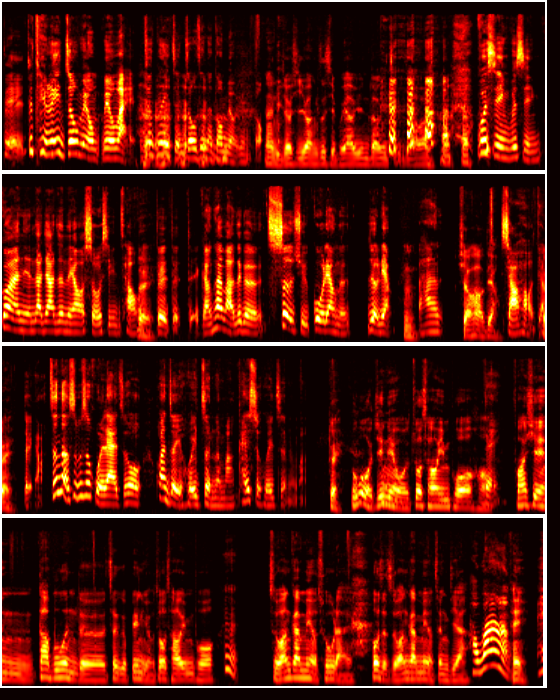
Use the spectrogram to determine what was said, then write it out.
对，就停了一周没有没有买，就那一整周真的都没有运动。那你就希望自己不要运动一整周啊？不行不行，过完年大家真的要收心操。对对对对，赶快把这个摄取过量的热量，嗯，把它消耗掉，消耗掉。对对啊，真的是不是回来之后患者也回诊了吗？开始回诊了吗？对，不过我今年我做超音波哈，对，发现大部分的这个病友做超音波，嗯。脂肪肝没有出来，或者脂肪肝没有增加，好棒！嘿，嘿，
